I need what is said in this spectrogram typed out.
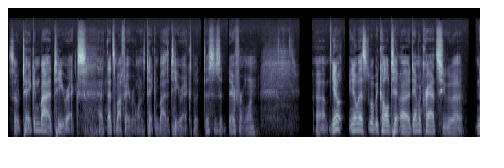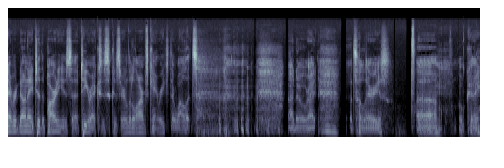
so, taken by a T Rex. That, that's my favorite one. Taken by the T Rex, but this is a different one. Um, you know, you know that's what we call t- uh, Democrats who uh, never donate to the party is uh, T Rexes because their little arms can't reach their wallets. I know, right? That's hilarious. Uh, okay.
